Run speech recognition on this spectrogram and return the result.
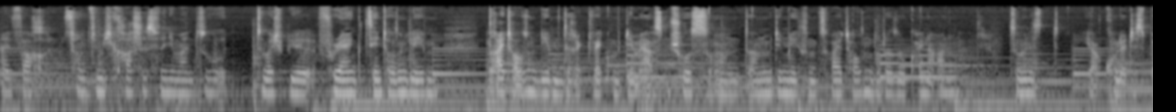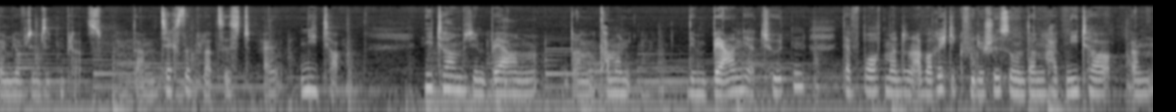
einfach schon ziemlich krass ist, wenn jemand so zum Beispiel Frank 10.000 Leben, 3.000 Leben direkt weg mit dem ersten Schuss und dann mit dem nächsten 2.000 oder so, keine Ahnung. Zumindest, ja, Colette ist bei mir auf dem siebten Platz. Dann sechster Platz ist äh, Nita. Nita mit dem Bären, dann kann man den Bären ja töten. Da braucht man dann aber richtig viele Schüsse und dann hat Nita ähm,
